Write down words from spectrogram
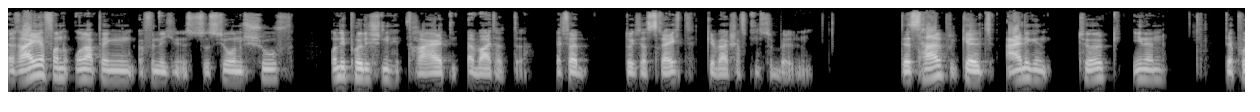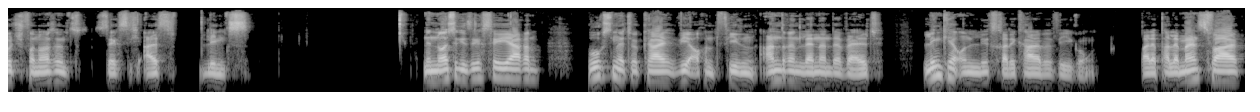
Reihe von unabhängigen öffentlichen Institutionen schuf und die politischen Freiheiten erweiterte, etwa durch das Recht, Gewerkschaften zu bilden. Deshalb gilt einigen TürkInnen der Putsch von 1960 als links. In den 1960er Jahren wuchsen in der Türkei wie auch in vielen anderen Ländern der Welt linke und linksradikale Bewegungen. Bei der Parlamentswahl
